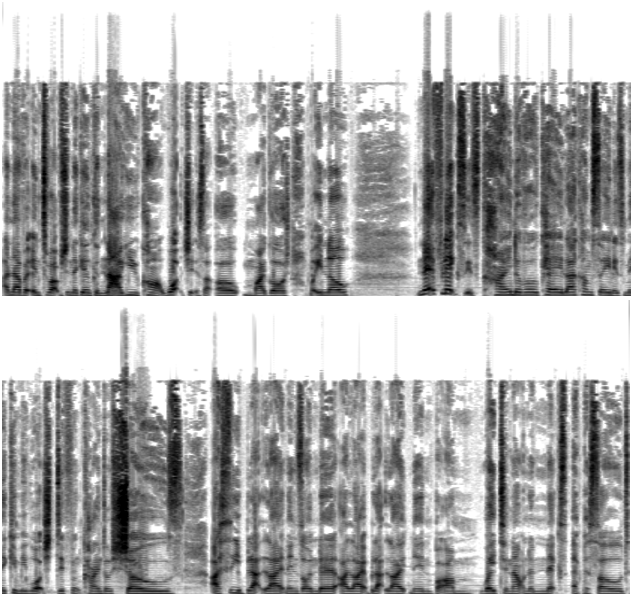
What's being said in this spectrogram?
another interruption again because now you can't watch it. It's like oh my gosh, but you know Netflix is kind of okay. Like I'm saying, it's making me watch different kind of shows. I see Black Lightning's on there. I like Black Lightning, but I'm waiting out on the next episode.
